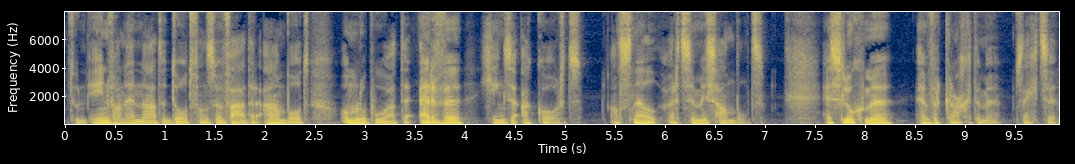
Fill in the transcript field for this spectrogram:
Toen een van hen na de dood van zijn vader aanbood om Lopua te erven, ging ze akkoord. Al snel werd ze mishandeld. Hij sloeg me en verkrachtte me, zegt ze.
